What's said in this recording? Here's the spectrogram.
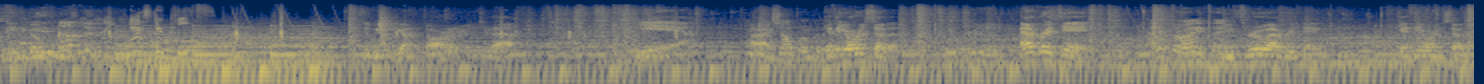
We need to go. My masterpiece. See we can jump with our. Check that out. Yeah. Alright. Jump over Get the orange soda. Everett did. I didn't throw anything. You threw everything. Get the orange soda.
